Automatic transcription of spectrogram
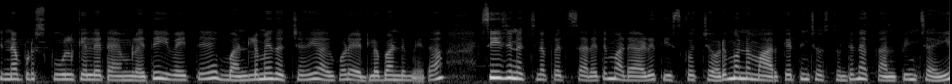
చిన్నప్పుడు స్కూల్కి వెళ్ళే టైంలో అయితే ఇవైతే బండ్ల మీద వచ్చేది. అవి కూడా ఎడ్ల బండి మీద. సీజన్ వచ్చిన ప్రతిసారి అయితే మా డాడీ తీసుకొచ్చేవాడు. మొన్న మార్కెట్ నుంచి వస్తుంటే నాకు కనిపించాయి.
